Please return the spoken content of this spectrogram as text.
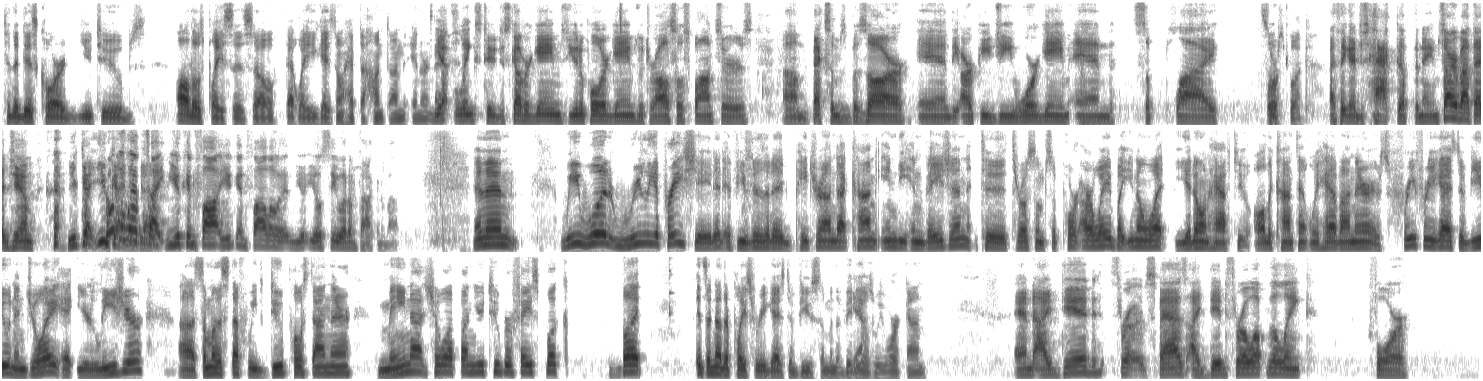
to the Discord, YouTube's, all those places. So that way you guys don't have to hunt on the internet. Yep. Links to Discover Games, Unipolar Games, which are also sponsors, um, Bexham's Bazaar, and the RPG War Game and Supply Source book. I think I just hacked up the name. Sorry about that, Jim. You can you go to the website and you can follow you can follow it and you, you'll see what I'm talking about. And then we would really appreciate it if you visited patreon.com indie invasion to throw some support our way but you know what? You don't have to. All the content we have on there is free for you guys to view and enjoy at your leisure. Uh, some of the stuff we do post on there may not show up on youtube or facebook but it's another place for you guys to view some of the videos yeah. we work on. And i did throw spaz i did throw up the link for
